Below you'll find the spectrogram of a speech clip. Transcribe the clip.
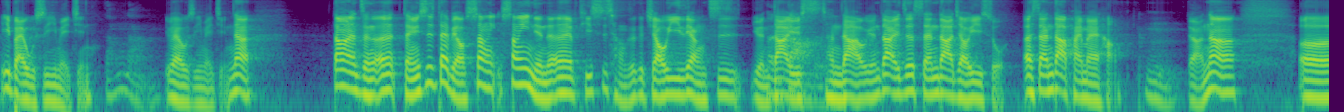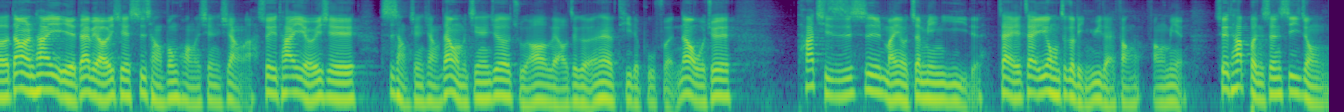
一百五十亿美金。当然，一百五十亿美金。那当然，整个 N 等于是代表上上一年的 NFT 市场这个交易量是远大于很大，远大于这三大交易所，呃，三大拍卖行。嗯，对啊。那呃，当然它也代表一些市场疯狂的现象啦，所以它也有一些市场现象。但我们今天就主要聊这个 NFT 的部分。那我觉得它其实是蛮有正面意义的，在在用这个领域来方方面，所以它本身是一种。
